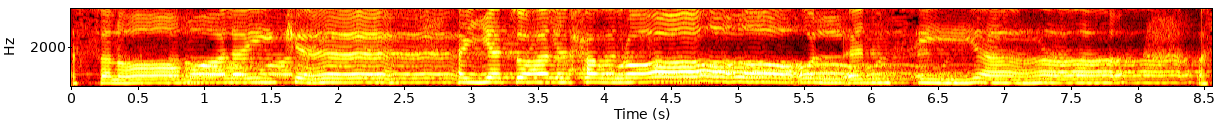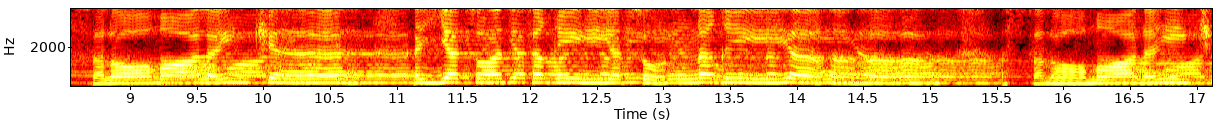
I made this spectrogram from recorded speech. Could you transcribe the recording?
السلام عليك أيتها الحوراء الأنسية. السلام عليك أيتها التقية النقية. السلام عليك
